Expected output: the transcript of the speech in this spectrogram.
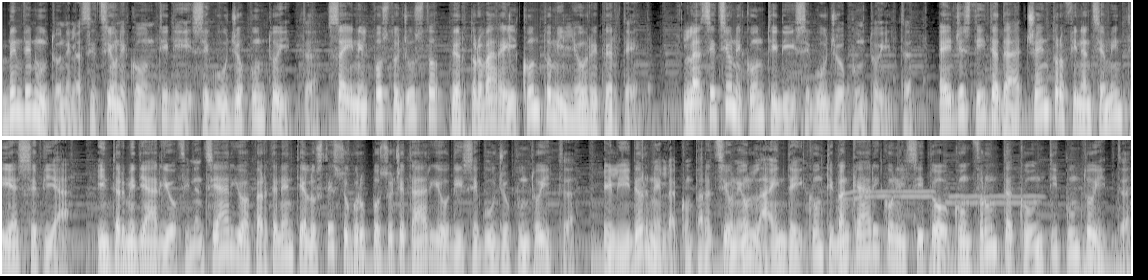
Benvenuto nella sezione conti di segugio.it. Sei nel posto giusto per trovare il conto migliore per te. La sezione conti di segugio.it è gestita da Centro Finanziamenti SPA intermediario finanziario appartenente allo stesso gruppo societario di Segugio.it e leader nella comparazione online dei conti bancari con il sito confrontaconti.it,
